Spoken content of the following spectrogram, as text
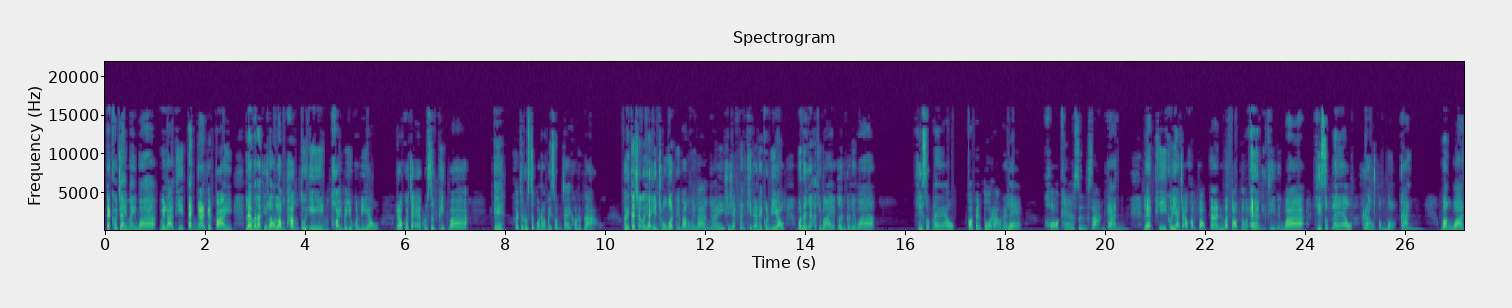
แต่เข้าใจไหมว่าเวลาที่แต่งงานกันไป แล้วเวลาที่เราลำพังตัวเอง ถอยไปอยู่คนเดียว เราก็จะแอบรู้สึกผิดว่า เอ๊ะ เขาจะรู้สึกว่าเราไม่สนใจเขาหรือเปล่า แต่ฉันก็อยาก introvert ในบางเวลาไงฉันอยากนั่งคิดอะไรคนเดียว วันนั้นยังอธิบายเอิ้นไปเลยว่า ที่สุดแล้วก็เป็นตัวเรานั่นแหละ ขอแค่สื่อสารกัน และพี่ก็อยากจะเอาคำตอบนั้นมาตอบน้องแอนอีกทีหนึ่งว่า ที่สุดแล้วเราต้องบอกกัน บางวัน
